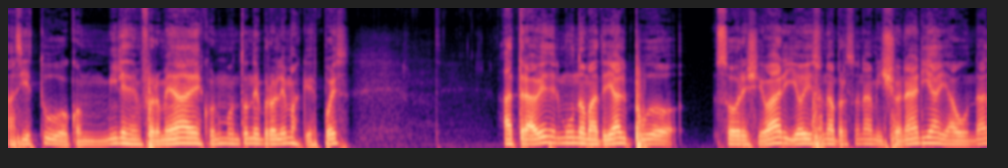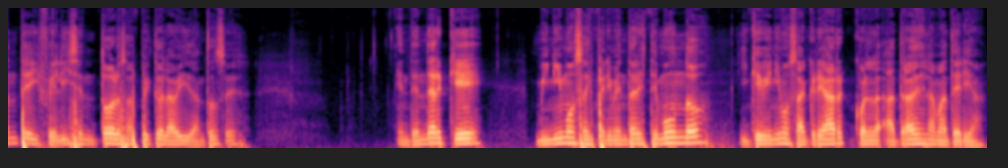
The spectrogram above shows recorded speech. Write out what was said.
así estuvo, con miles de enfermedades, con un montón de problemas que después, a través del mundo material, pudo sobrellevar y hoy es una persona millonaria y abundante y feliz en todos los aspectos de la vida. Entonces, entender que vinimos a experimentar este mundo y que vinimos a crear con a través de la materia.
